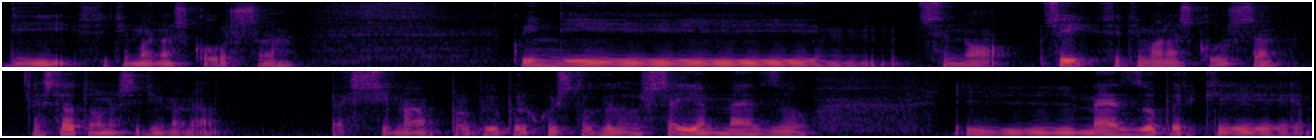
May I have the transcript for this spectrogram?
di settimana scorsa, quindi se no, sì, settimana scorsa è stata una settimana pessima, proprio per questo che do 6 e mezzo il mezzo perché,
